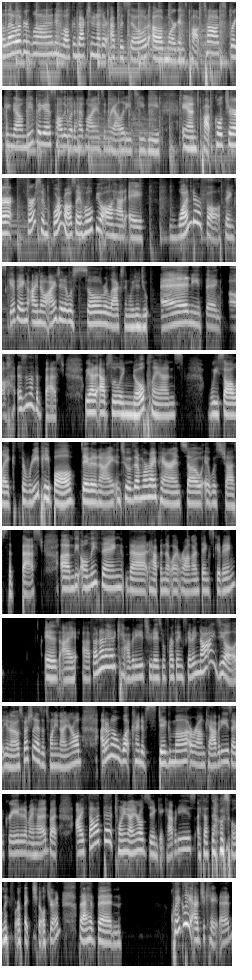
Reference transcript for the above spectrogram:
Hello, everyone, and welcome back to another episode of Morgan's Pop Talks, breaking down the biggest Hollywood headlines in reality TV and pop culture. First and foremost, I hope you all had a wonderful Thanksgiving. I know I did. It was so relaxing. We didn't do anything. Ugh, isn't that the best? We had absolutely no plans we saw like three people, David and I, and two of them were my parents. So it was just the best. Um, the only thing that happened that went wrong on Thanksgiving is I uh, found out I had a cavity two days before Thanksgiving. Not ideal, you know, especially as a 29 year old. I don't know what kind of stigma around cavities I've created in my head, but I thought that 29 year olds didn't get cavities. I thought that was only for like children, but I have been quickly educated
